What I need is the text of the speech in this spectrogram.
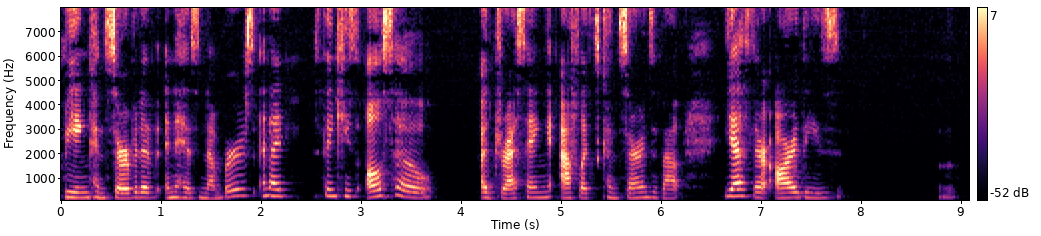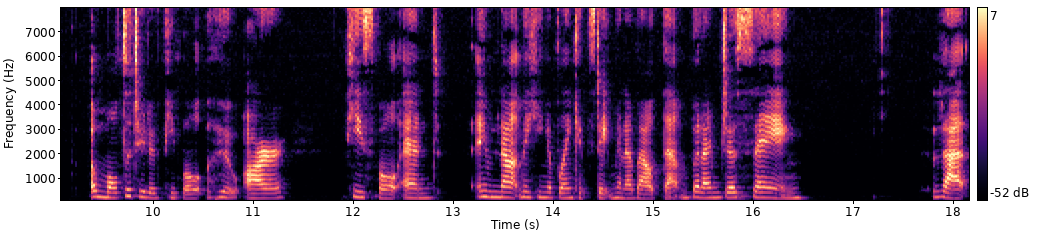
being conservative in his numbers. And I think he's also addressing Affleck's concerns about yes, there are these a multitude of people who are peaceful and I'm not making a blanket statement about them, but I'm just saying that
